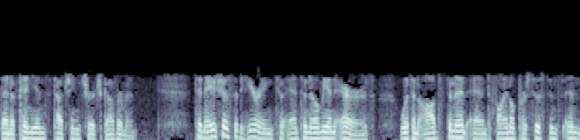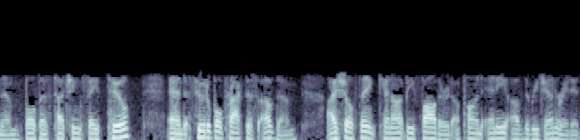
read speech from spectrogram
than opinions touching church government. Tenacious adhering to antinomian errors, with an obstinate and final persistence in them, both as touching faith too, and suitable practice of them, I shall think cannot be fathered upon any of the regenerated,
